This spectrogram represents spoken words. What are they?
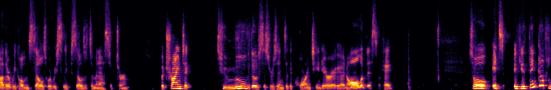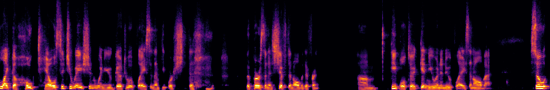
other we call them cells where we sleep cells it's a monastic term but trying to to move those sisters into the quarantined area and all of this okay? So it's if you think of like a hotel situation when you go to a place and then people are the, the person is shifting all the different um, people to getting you in a new place and all that. So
